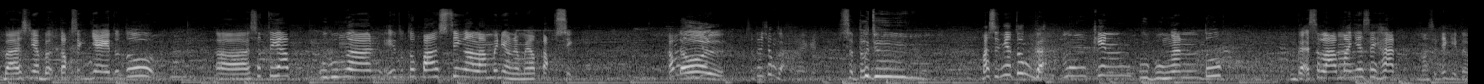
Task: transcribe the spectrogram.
bahasnya ba- toxicnya itu tuh eh, setiap hubungan itu tuh pasti ngalamin yang namanya toxic kamu Betul. setuju, nggak? Setuju. maksudnya tuh nggak mungkin hubungan tuh nggak selamanya sehat maksudnya gitu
